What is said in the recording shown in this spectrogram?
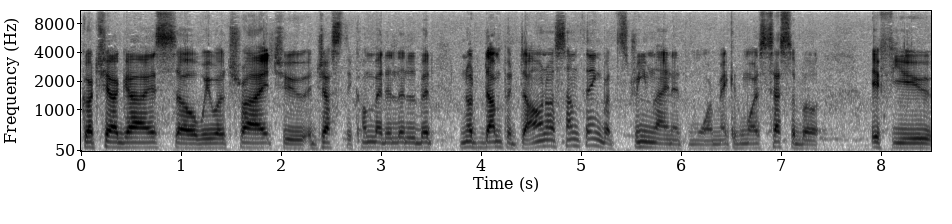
gotcha guys, so we will try to adjust the combat a little bit, not dump it down or something, but streamline it more, make it more accessible. If you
